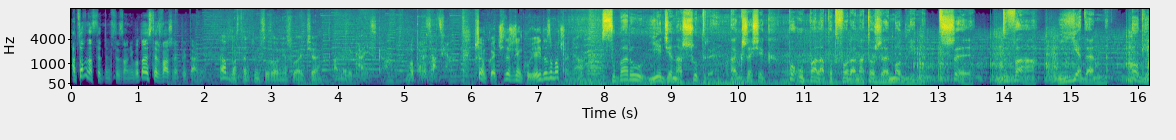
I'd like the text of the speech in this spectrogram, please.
A co w następnym sezonie? Bo to jest też ważne pytanie. A w następnym sezonie, słuchajcie, amerykańska motoryzacja. Przemku, ja Ci też dziękuję i do zobaczenia. Subaru jedzie na szutry, a Grzesiek poupala potwora na torze Modlin. 3, 2, 1, ogień.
